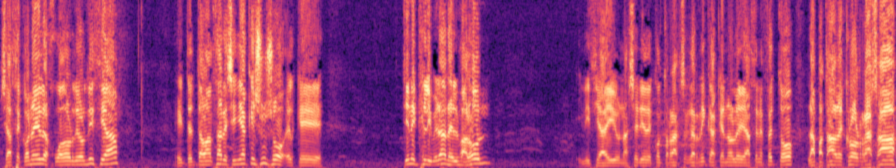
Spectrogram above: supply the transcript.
se hace con él el jugador de Ordicia. Intenta avanzar. Es Iñaki Suso el que tiene que liberar el balón. Inicia ahí una serie de contrarracks Guernica que no le hacen efecto. La patada de Kroll rasa,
